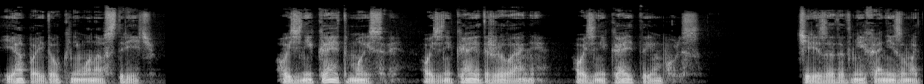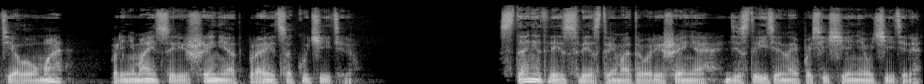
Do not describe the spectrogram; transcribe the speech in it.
я пойду к нему навстречу. Возникает мысль, возникает желание, возникает импульс. Через этот механизм от тела ума принимается решение отправиться к учителю. Станет ли следствием этого решения действительное посещение учителя,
